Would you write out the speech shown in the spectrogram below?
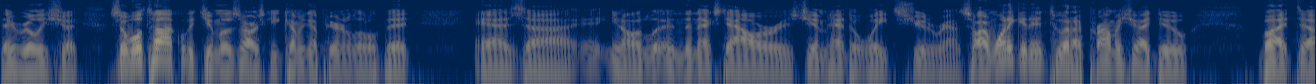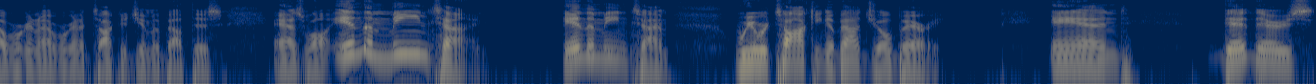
They really should. So we'll talk with Jim Owczarski coming up here in a little bit. As uh, you know, in the next hour, as Jim had to wait shoot around. So I want to get into it. I promise you, I do. But uh, we're gonna we're gonna talk to Jim about this as well. In the meantime, in the meantime, we were talking about Joe Barry, and there, there's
